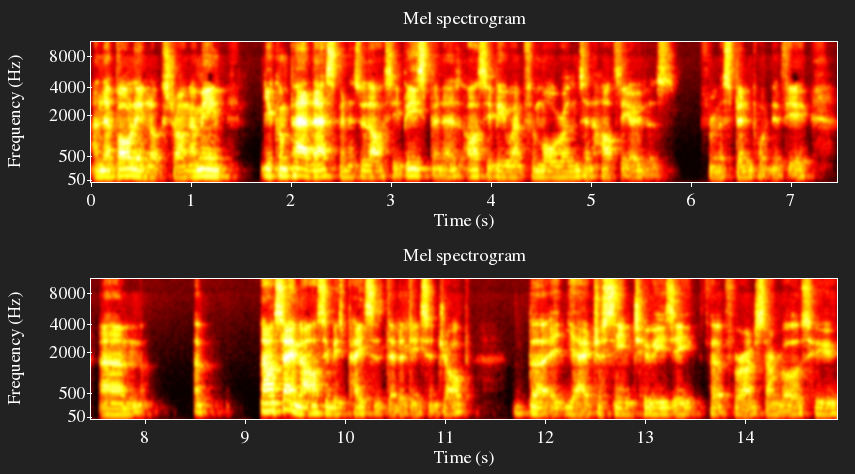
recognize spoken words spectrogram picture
And their bowling looks strong. I mean, you compare their spinners with RCB spinners. RCB went for more runs in half the overs from a spin point of view. Um, uh, now, saying that RCB's Pacers did a decent job, but it, yeah, it just seemed too easy for, for Rajasthan Royals, who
